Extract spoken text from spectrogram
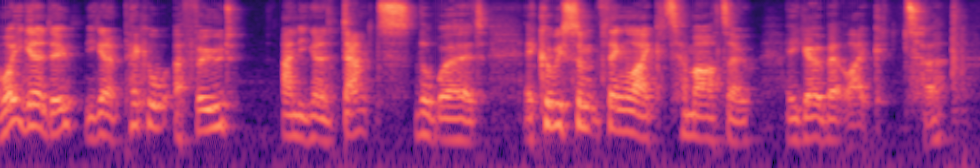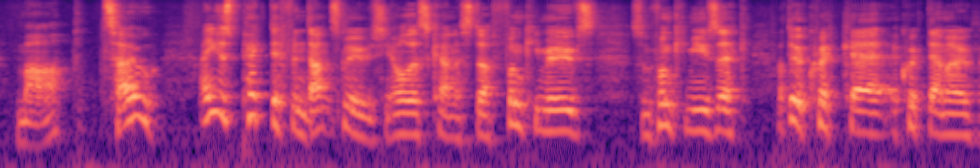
And what you're going to do, you're going to pick a, a food and you're going to dance the word. It could be something like tomato. And you go a bit like t, ma, to. And you just pick different dance moves, you know, all this kind of stuff. Funky moves, some funky music. I'll do a quick, uh, a quick demo.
